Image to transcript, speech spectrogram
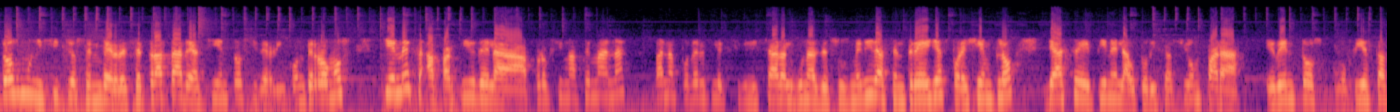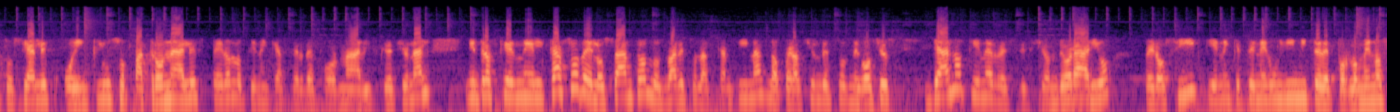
dos municipios en verde. Se trata de Asientos y de Rincón de Romos, quienes a partir de la próxima semana van a poder flexibilizar algunas de sus medidas. Entre ellas, por ejemplo, ya se tiene la autorización para eventos como fiestas sociales o incluso patronales, pero lo tienen que hacer de forma discrecional. Mientras que en el caso de los santos, los bares o las cantinas, la operación de estos negocios ya no tiene restricción de horario, pero sí tienen que tener un límite de por lo menos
